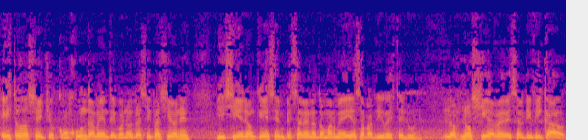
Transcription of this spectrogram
Estos dos hechos, conjuntamente con otras situaciones, hicieron que se empezaran a tomar medidas a partir de este lunes. Los no cierres de certificados.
